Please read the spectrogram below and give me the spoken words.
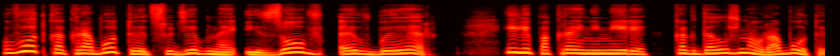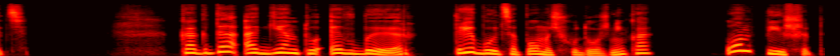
Вот как работает судебное ИЗО в ФБР, или, по крайней мере, как должно работать. Когда агенту ФБР требуется помощь художника, он пишет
